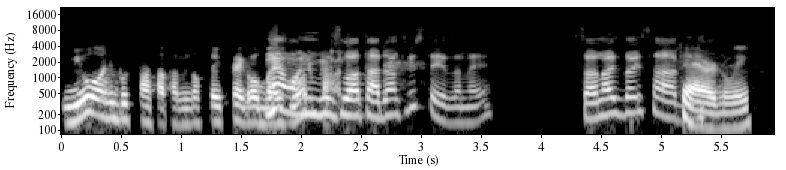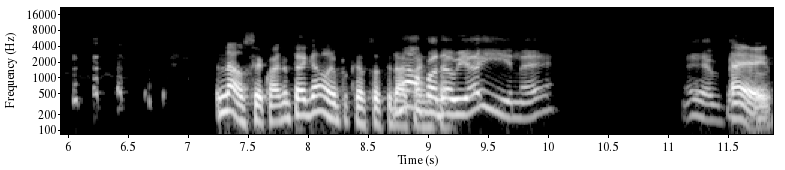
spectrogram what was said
mil ônibus passar pra mim não ter que pegar o mais Não, ônibus lotado. lotado é uma tristeza, né? Só nós dois sabemos. Inferno, hein? Não, você quase não pega ônibus, porque a sua cidade Não, quase quando eu ia ir, né? É, eu É, pegava-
